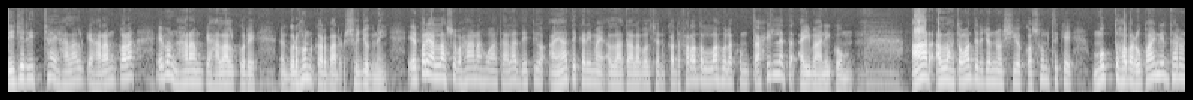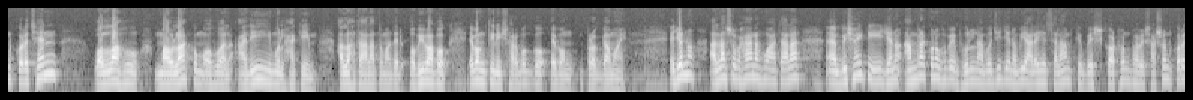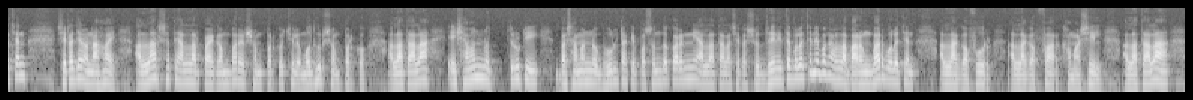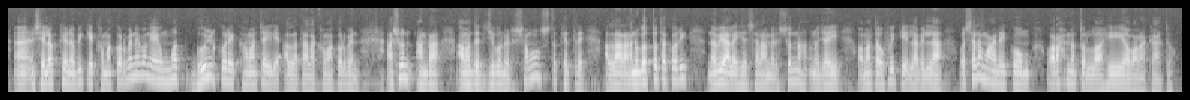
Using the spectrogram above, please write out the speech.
নিজের ইচ্ছায় হালালকে হারাম করা এবং হারামকে হালাল করে গ্রহণ করবার সুযোগ নেই। এরপরে আল্লাহ সুবাহানা হুয়া তালা দ্বিতীয় আয়াতে কারিমায় আল্লাহ তালা বলছেন, কদ ফরাদাল্লাহুলাকুম তাহিল্লাত আইমানিকুম। আর আল্লাহ তোমাদের জন্য স্বীয় কসম থেকে মুক্ত হবার উপায় নির্ধারণ করেছেন, ওয়াল্লাহু মাওলাকুম ওহুয়াল আলিমুল হাকিম। আল্লাহ তাআলা তোমাদের অভিভাবক এবং তিনি সর্বজ্ঞ এবং প্রজ্ঞাময়। এজন্য আল্লাহ সুবাহানা হুয়া তালা বিষয়টি যেন আমরা কোনোভাবে ভুল না বুঝি যে নবী আলহি সালামকে বেশ কঠোরভাবে শাসন করেছেন, সেটা যেন না হয়। আল্লাহর সাথে আল্লাহর পায়গম্বরের সম্পর্ক ছিল মধুর সম্পর্ক। আল্লাহ তালা এই সামান্য ত্রুটি বা সামান্য ভুলটাকে পছন্দ করেননি, আল্লাহ তালা সেটা শুধরে নিতে বলেছেন এবং আল্লাহ বারংবার বলেছেন, আল্লাহ গফুর, আল্লাহ গফ্ফার, ক্ষমাশীল। আল্লাহ তালা সে লক্ষ্যে নবীকে ক্ষমা করবেন এবং এই উম্মত ভুল করে ক্ষমা চাইলে আল্লাহ তালা ক্ষমা করবেন। আসুন আমরা আমাদের জীবনের সমস্ত ক্ষেত্রে আল্লাহর আনুগত্যতা করি, নবী আলহি সালামের সুন্নাহ অনুযায়ী অমাতা তৌফিক ইল্লা ওসালামু আলাইকুম ওরহমতুল্লাহি ওবরাকাতুহ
